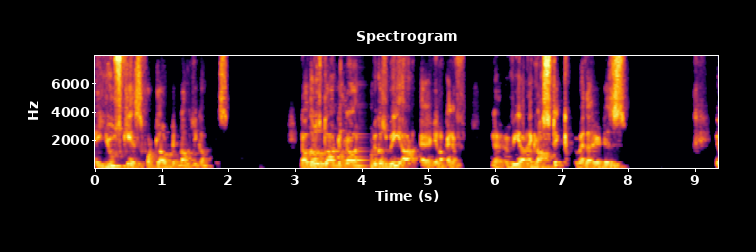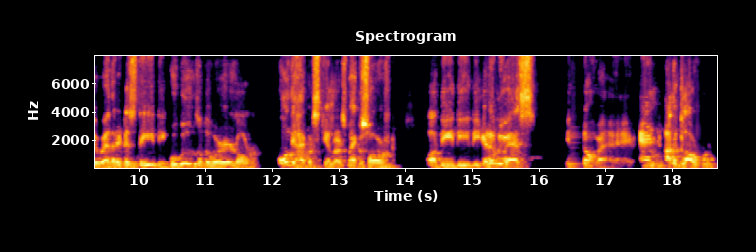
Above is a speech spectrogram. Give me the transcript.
a use case for cloud technology companies. Now those cloud technology because we are uh, you know kind of uh, we are agnostic whether it is whether it is the, the Googles of the world or all the hyperscalers, Microsoft, or the, the, the AWS, you know, and other cloud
